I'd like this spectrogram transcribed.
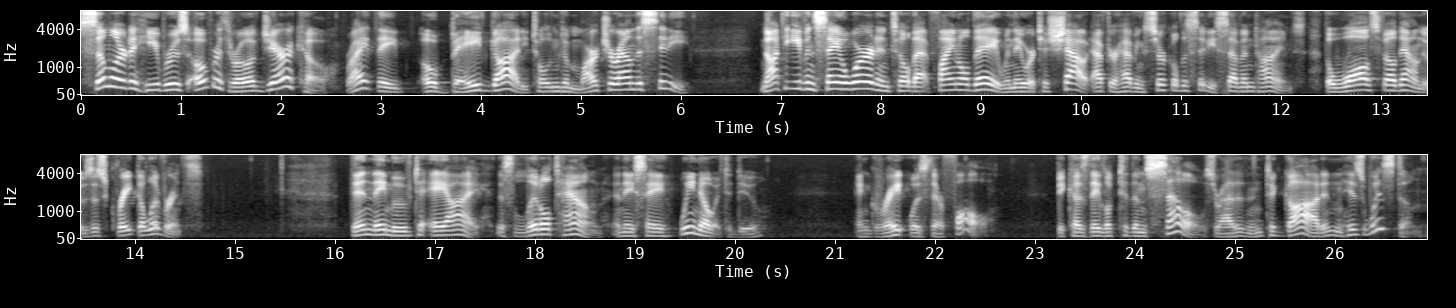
similar to Hebrews' overthrow of Jericho, right? They obeyed God. He told them to march around the city, not to even say a word until that final day when they were to shout after having circled the city seven times. The walls fell down. There was this great deliverance. Then they move to Ai, this little town, and they say, We know what to do. And great was their fall because they looked to themselves rather than to God and His wisdom.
